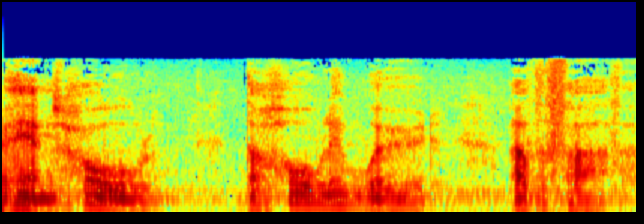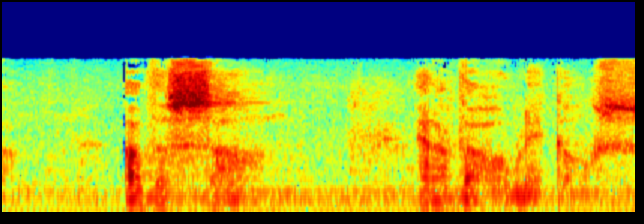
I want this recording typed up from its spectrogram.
hands hold the holy word of the Father, of the Son, and of the Holy Ghost.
